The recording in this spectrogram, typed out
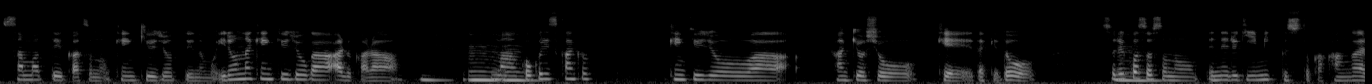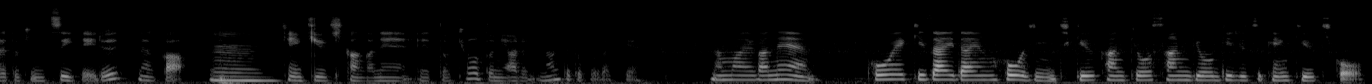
様っていうかその研究所っていうのもいろんな研究所があるから、うん、まあ国立環境研究所は環境省系だけどそれこそそのエネルギーミックスとか考える時についているなんか研究機関がね、えーと、京都にあるなんてところだっけ？名前がね公益財団法人地球環境産業技術研究機構。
